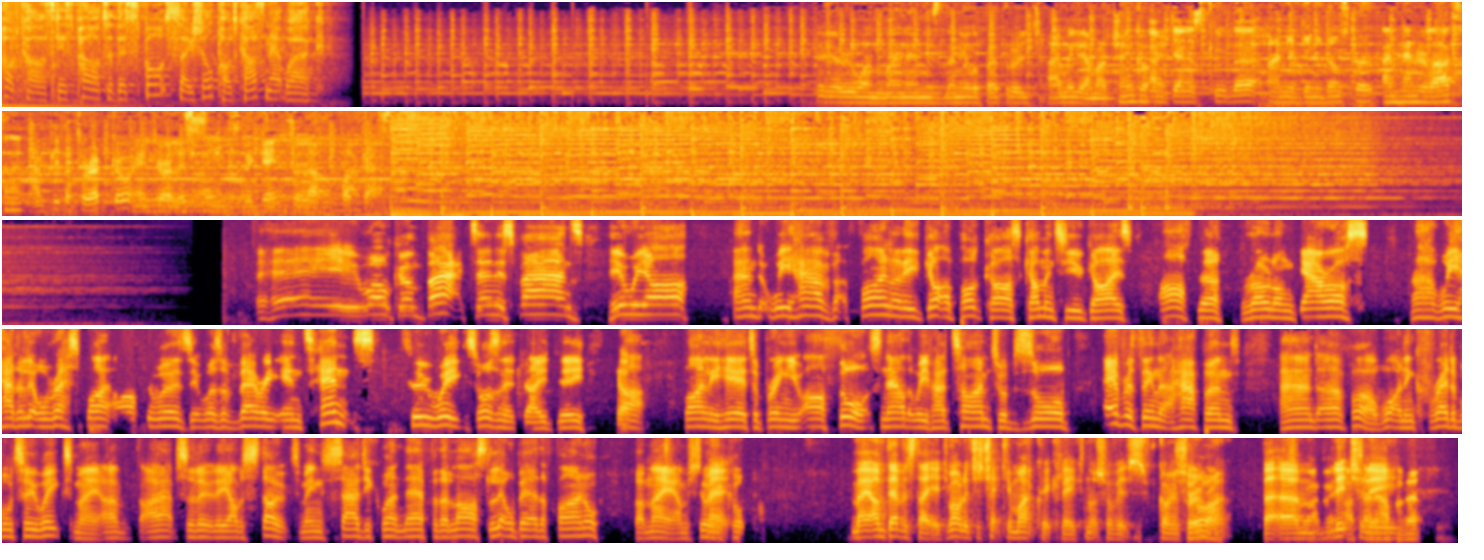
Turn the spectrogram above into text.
podcast is part of the Sports Social Podcast Network. Hey everyone, my name is Danilo Petrovic. I'm Ilya Marchenko. I'm Denis Kudla. I'm Evgeny Donskoy. I'm Henry Laaksonen. I'm Peter Torebko, and you're listening to the Game to Love podcast. Welcome back, tennis fans. Here we are, and we have finally got a podcast coming to you guys after Roland Garros. Uh, we had a little respite afterwards. It was a very intense two weeks, wasn't it, JG? Yep. But finally here to bring you our thoughts now that we've had time to absorb everything that happened. And uh, well, what an incredible two weeks, mate! I, I, absolutely, I was stoked. I mean, sad you weren't there for the last little bit of the final, but mate, I'm sure mate, you caught. Mate, I'm devastated. You might want to just check your mic quickly. Because not sure if it's going sure. through right. But um, right, literally,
